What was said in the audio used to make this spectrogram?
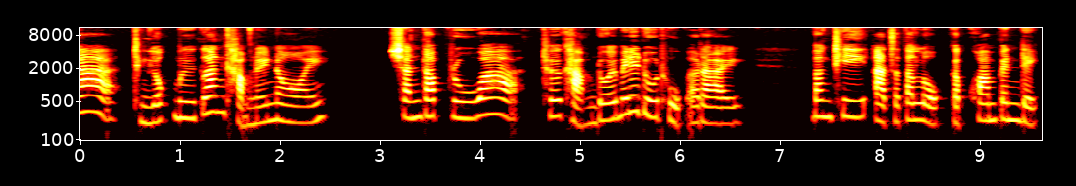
ย่าถึงยกมือกลั้นขำน้อยๆ ฉันรับรู้ว่าเธอขำโดยไม่ได้ดูถูกอะไร บางทีอาจจะตลกกับความเป็นเด็ก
